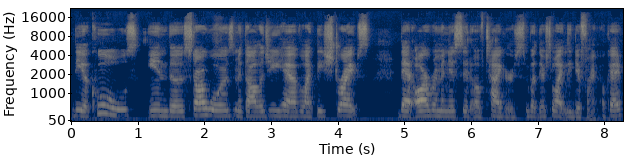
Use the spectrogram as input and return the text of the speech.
the Akuls in the Star Wars mythology have like these stripes that are reminiscent of tigers, but they're slightly different, okay?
